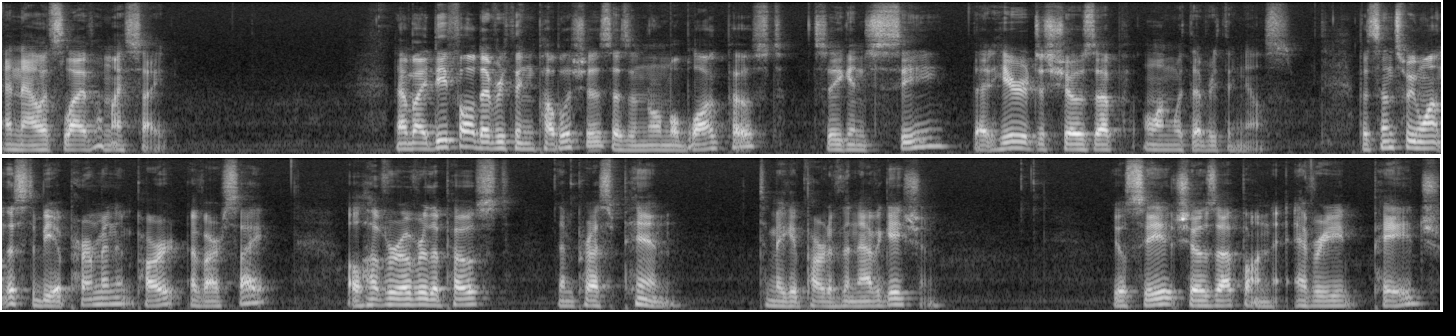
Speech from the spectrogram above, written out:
And now it's live on my site. Now by default, everything publishes as a normal blog post, so you can see that here it just shows up along with everything else. But since we want this to be a permanent part of our site, I'll hover over the post, then press pin to make it part of the navigation. You'll see it shows up on every page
